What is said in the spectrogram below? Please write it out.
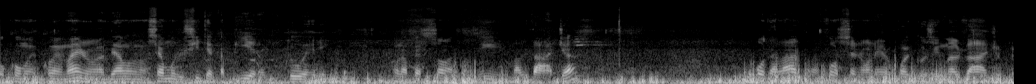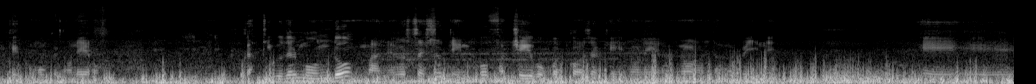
o come, come mai non, abbiamo, non siamo riusciti a capire che tu eri una persona così malvagia? O dall'altra forse non ero poi così malvagio perché comunque non ero il, più cattivo del mondo ma nello stesso tempo facevo qualcosa che non, era, non andava bene. E,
